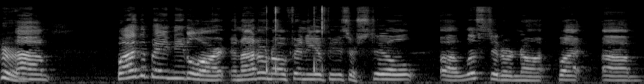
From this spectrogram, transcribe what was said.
you. um, by the Bay Needle Art, and I don't know if any of these are still uh, listed or not, but um,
